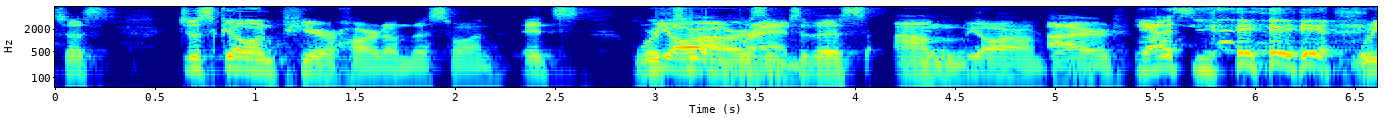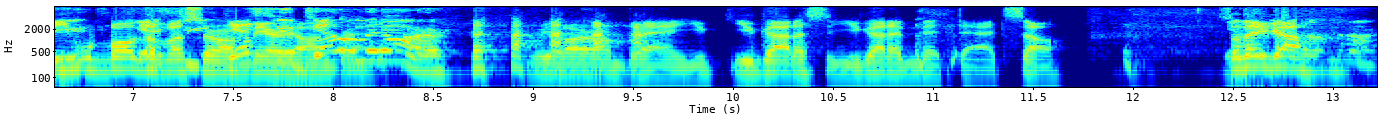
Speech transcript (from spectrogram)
Just just going pure heart on this one. It's we're We two are hours brand. into this. I'm we are on brand. tired. Yes. Yeah, yeah, yeah. We- You- both of yes, us you- are Yes, very you on gentlemen are. We are on brand. You you gotta you gotta admit that. So so there you go.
